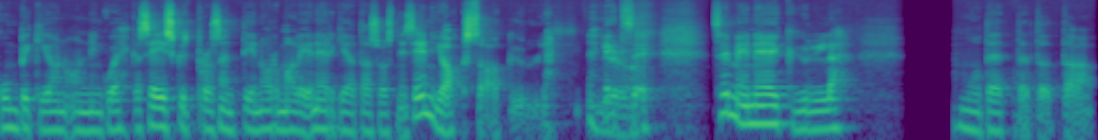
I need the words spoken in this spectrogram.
kumpikin on, on niin kuin ehkä 70 prosenttia normaali energiatasosta, niin sen jaksaa kyllä. se, se menee kyllä. Mutta että tota,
